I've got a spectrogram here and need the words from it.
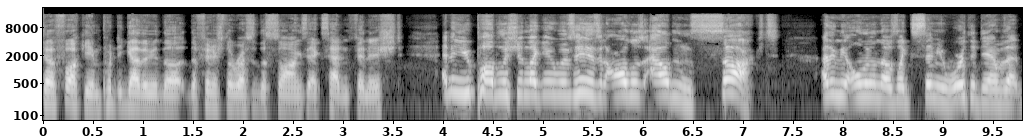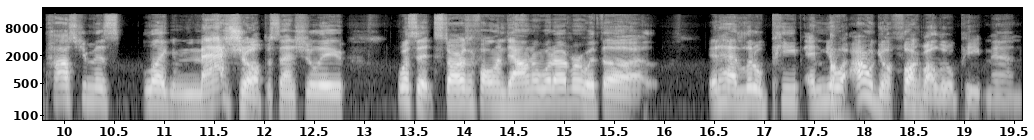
to fucking put together the, the finish the rest of the songs X hadn't finished. And then you publish it like it was his, and all those albums sucked. I think the only one that was like semi worth a damn was that posthumous like mashup essentially. What's it? Stars are falling down or whatever with uh it had Little Peep and you know what? I don't give a fuck about Little Peep, man.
